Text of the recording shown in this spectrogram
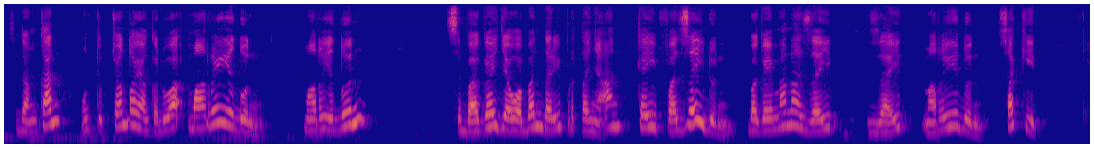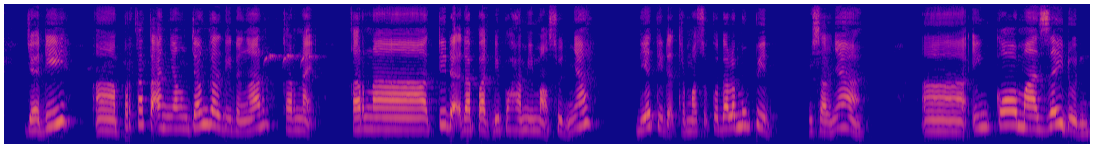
Sedangkan untuk contoh yang kedua maridun. Maridun sebagai jawaban dari pertanyaan kaifa Zaidun? Bagaimana Zaid? Zaid maridun, sakit. Jadi, uh, perkataan yang janggal didengar karena karena tidak dapat dipahami maksudnya, dia tidak termasuk ke dalam mufid. Misalnya, uh, inko ma Zaidun,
